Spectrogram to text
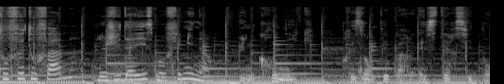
Tout feu, tout femme, le judaïsme au féminin. Une chronique présentée par Esther Sidbon.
